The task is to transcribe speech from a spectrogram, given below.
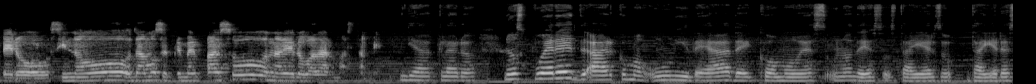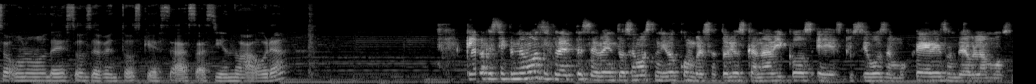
pero si no damos el primer paso, nadie lo va a dar más también. Ya, claro. ¿Nos puede dar como una idea de cómo es uno de esos talleres, talleres o uno de esos eventos que estás haciendo ahora? Claro que sí, tenemos diferentes eventos. Hemos tenido conversatorios canábicos eh, exclusivos de mujeres, donde hablamos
